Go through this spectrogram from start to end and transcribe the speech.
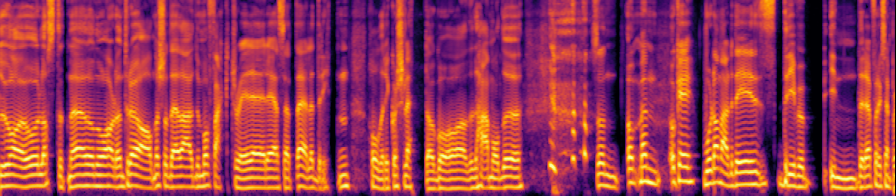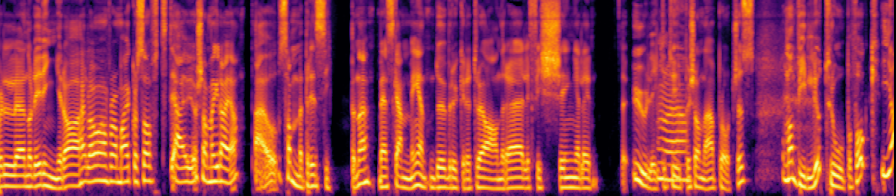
du har jo lastet ned, og nå har du en trojaner, så det der, du må factory-resette hele dritten. Holder ikke å slette og gå Det her må du så, Men ok, hvordan er det de driver indere, for eksempel når de ringer og 'Hello, from Microsoft'? De jo, gjør samme greia. Det er jo samme prinsippene med scamming, enten du bruker trojanere eller phishing eller ulike typer Ja. sånne approaches. Og man vil jo tro på folk. Ja,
